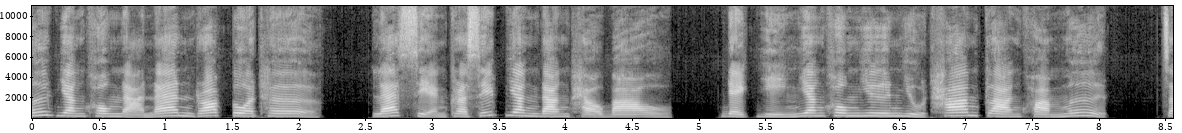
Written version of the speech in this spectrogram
มืดยังคงหนาแน่นรอบตัวเธอ และเสียงกระซิบยังดังแผ่วเบา เด็กหญิงยังคงยืนอยู่ท่ามกลางความมืด ใจ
